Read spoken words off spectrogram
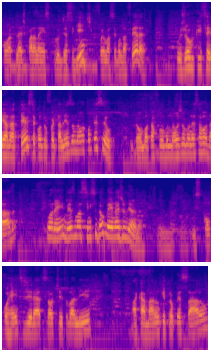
com o Atlético Paranaense para o dia seguinte, que foi uma segunda-feira, o jogo que seria na terça contra o Fortaleza não aconteceu. Então o Botafogo não jogou nessa rodada, porém, mesmo assim se deu bem, né, Juliana? Os concorrentes diretos ao título ali acabaram que tropeçaram.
